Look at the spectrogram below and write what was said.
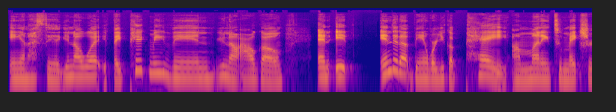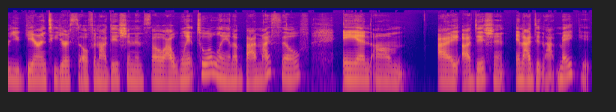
and I said, you know what? If they pick me, then, you know, I'll go. And it ended up being where you could pay um, money to make sure you guarantee yourself an audition. And so I went to Atlanta by myself and um, I auditioned and I did not make it.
